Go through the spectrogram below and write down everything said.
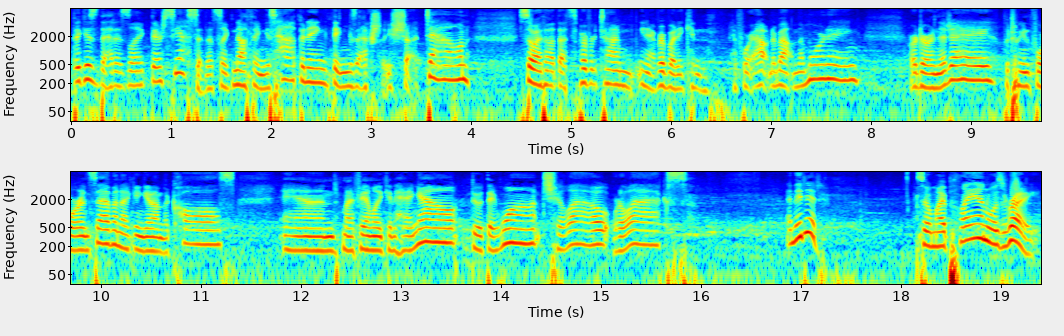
because that is like their siesta. That's like nothing is happening. Things actually shut down. So I thought that's the perfect time. You know, everybody can if we're out and about in the morning or during the day between four and seven, I can get on the calls, and my family can hang out, do what they want, chill out, relax, and they did. So my plan was right,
